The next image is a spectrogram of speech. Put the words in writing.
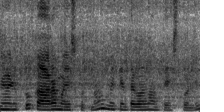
నేను ఇప్పుడు కారం వేసుకుంటున్నా. మీకు ఎంత కావాలో అంత వేసుకోండి.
